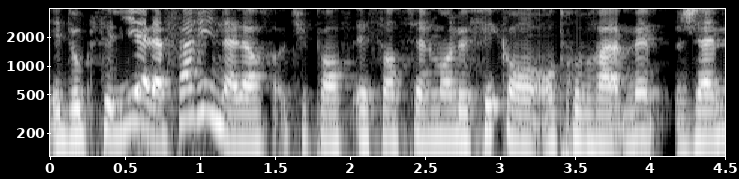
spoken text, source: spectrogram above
Et donc c'est lié à la farine alors, tu penses essentiellement le fait qu'on trouvera même jamais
